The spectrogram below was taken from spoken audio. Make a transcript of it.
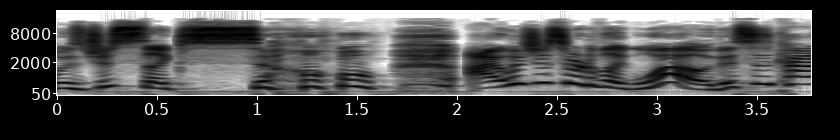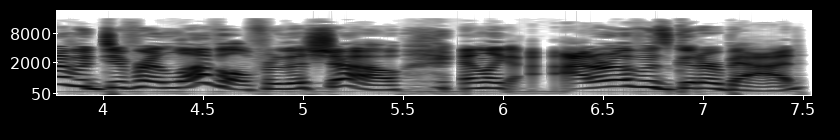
was just like so i was just sort of like whoa this is kind of a different level for the show. And like i don't know if it was good or bad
